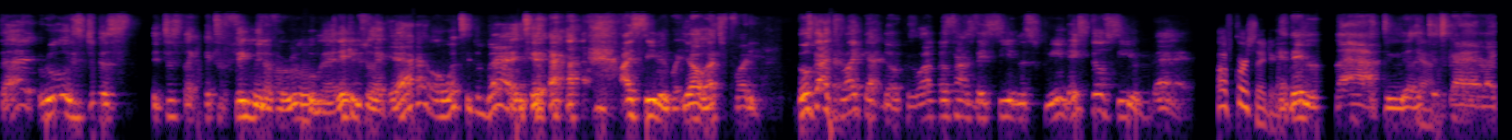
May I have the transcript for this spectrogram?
That rule is just. It's just like it's a figment of a rule, man. They can just be like, yeah, well, what's in the bag? I see it, but yo, that's funny. Those guys like that though, because a lot of times they see it in the screen, they still see your bag. Of course they do. And they laugh, dude. They're like, Yeah. this guy had like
